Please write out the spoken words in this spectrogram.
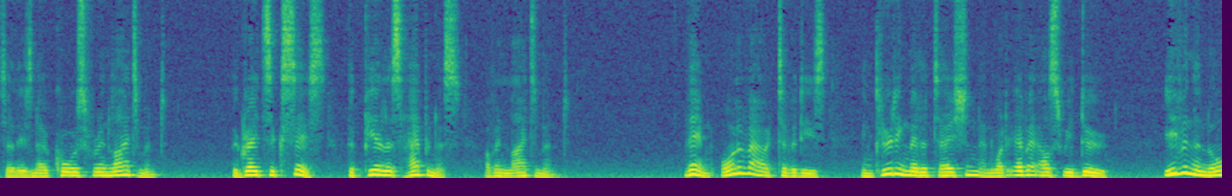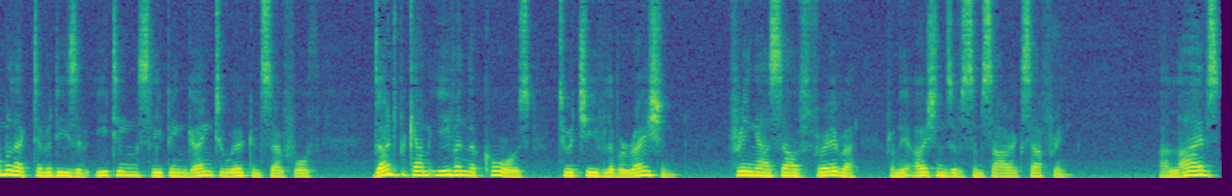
so there's no cause for enlightenment, the great success, the peerless happiness of enlightenment. Then all of our activities, including meditation and whatever else we do, even the normal activities of eating, sleeping, going to work, and so forth, don't become even the cause to achieve liberation, freeing ourselves forever from the oceans of samsaric suffering. Our lives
